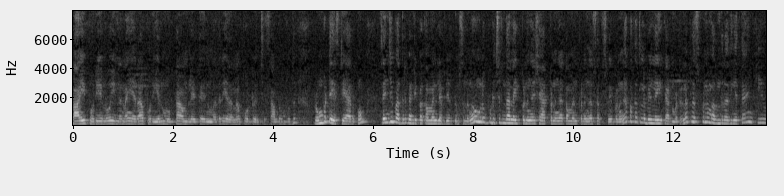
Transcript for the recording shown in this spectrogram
காய் பொரியலோ இல்லைன்னா எறா பொரியல் முட்டை ஆம்லேட்டு இந்த மாதிரி எதனா போட்டு வச்சு சாப்பிடும்போது ரொம்ப டேஸ்டியாக இருக்கும். செஞ்சு பார்த்துட்டு கண்டிப்பாக கமெண்ட்டில் எப்படி இருக்குன்னு சொல்லுங்கள் உங்களுக்கு பிடிச்சிருந்தா லைக் பண்ணுங்கள் ஷேர் பண்ணுங்கள் கமெண்ட் பண்ணுங்கள் சப்ஸ்கிரைப் பண்ணுங்கள் பக்கத்தில் பெல் ஐக்கான் பட்டனை ப்ரெஸ் பண்ண மறந்துடாதீங்க. தேங்க்யூ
